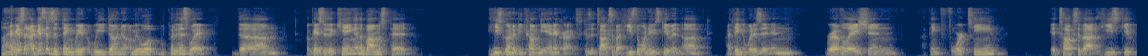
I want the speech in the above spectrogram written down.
but I guess, I guess that's the thing. We, we don't know. I mean, we'll, we'll put it this way. The, um, okay, so the king of the bottomless pit, he's going to become the Antichrist because it talks about he's the one who's given, uh, I think what is it in Revelation, I think 14, it talks about he's given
